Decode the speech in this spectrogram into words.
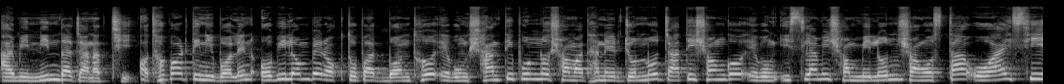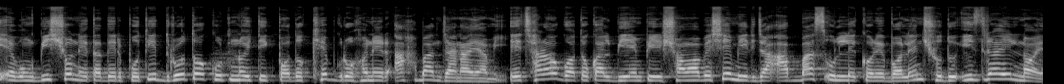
আমি নিন্দা জানাচ্ছি। অথপর তিনি বলেন, অবিলম্বে রক্তপাত বন্ধ এবং শান্তিপূর্ণ সমাধানের জন্য জাতিসংঘ এবং ইসলামী সম্মিলন সংস্থা ওআইসি এবং বিশ্ব নেতাদের প্রতি দ্রুত কূটনৈতিক পদক্ষেপ গ্রহণের আহ্বান জানাই আমি। এছাড়াও গতকাল বিএনপির সমাবেশে মির্জা আব্বাস উল্লেখ করে বলেন, শুধু ইসরায়েল নয়,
